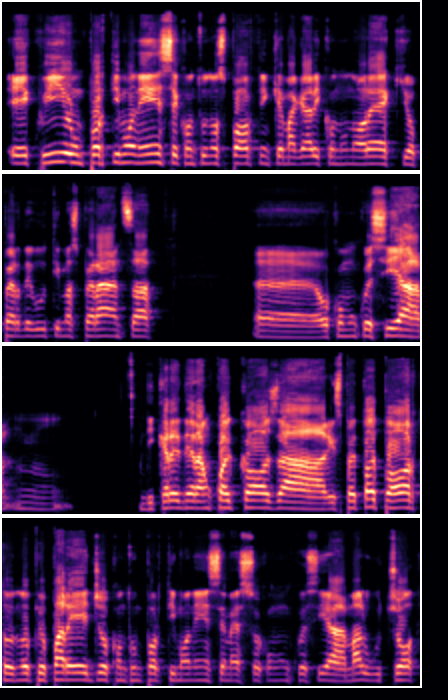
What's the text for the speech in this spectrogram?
e qui un portimonense contro uno Sporting che magari con un orecchio perde l'ultima speranza eh, o comunque sia mh, mm, di credere a un qualcosa rispetto al Porto, un doppio pareggio contro un portimonense messo comunque sia maluccio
